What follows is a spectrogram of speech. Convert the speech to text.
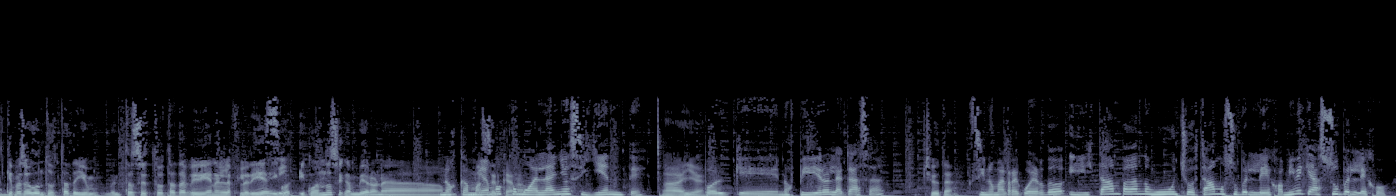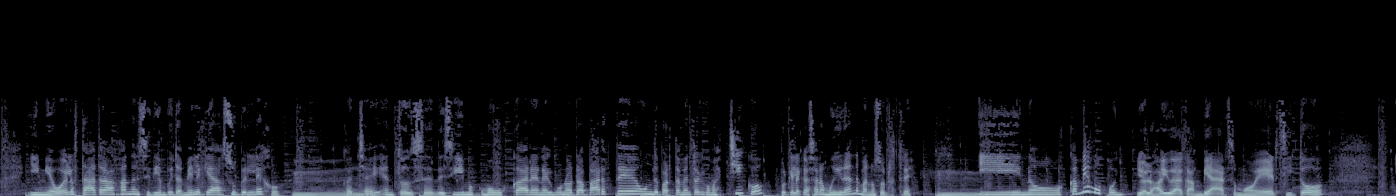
¿Qué pasó con tus tatas? Entonces tus tatas vivían en la Florida y, ¿y cuándo se cambiaron a... Nos cambiamos como al año siguiente. Ah, ya. Porque nos pidieron la casa. Chuta. Si no mal recuerdo. Y estaban pagando mucho, estábamos súper lejos. A mí me quedaba súper lejos. Y mi abuelo estaba trabajando en ese tiempo y también le quedaba súper lejos. Mm. ¿Cachai? Entonces decidimos como buscar en alguna otra parte un departamento algo más chico, porque la casa era muy grande para nosotros tres. Mm. Y nos cambiamos, pues. Yo los ayudé a cambiarse, a moverse y todo.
